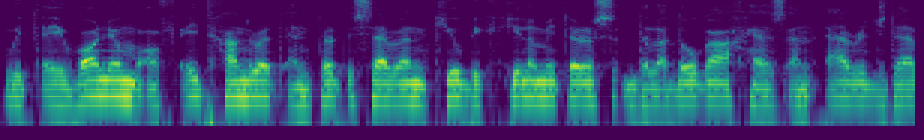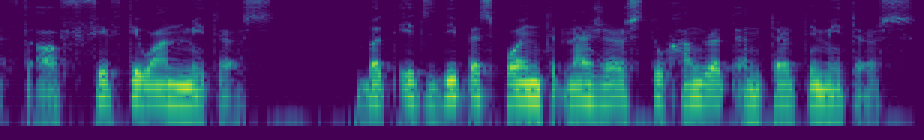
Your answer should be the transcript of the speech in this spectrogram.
With a volume of 837 cubic kilometers, the Ladoga has an average depth of 51 meters, but its deepest point measures 230 meters.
